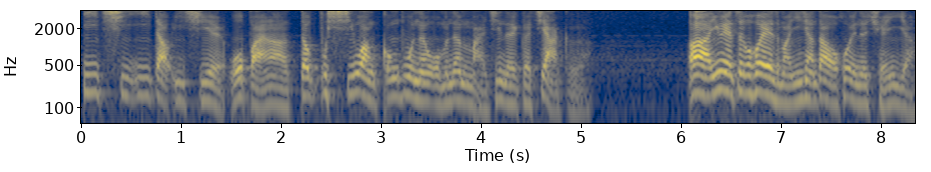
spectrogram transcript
一七一到一七二，我本来啊都不希望公布呢我们的买进的一个价格啊，因为这个会什么影响到我会员的权益啊。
